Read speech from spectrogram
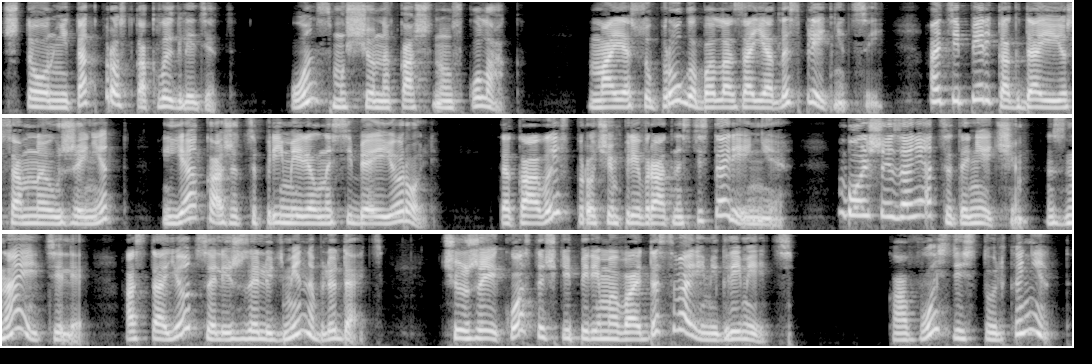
что он не так прост, как выглядит». Он смущенно кашлянул в кулак. «Моя супруга была заядлой сплетницей, а теперь, когда ее со мной уже нет, я, кажется, примерил на себя ее роль. Таковы, впрочем, превратности старения. Больше и заняться-то нечем, знаете ли. Остается лишь за людьми наблюдать. Чужие косточки перемывать да своими греметь. «Кого здесь только нет»,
